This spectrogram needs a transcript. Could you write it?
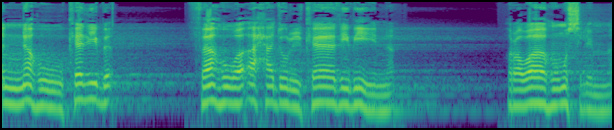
أنه كذب فهو أحد الكاذبين. رواه مسلم.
